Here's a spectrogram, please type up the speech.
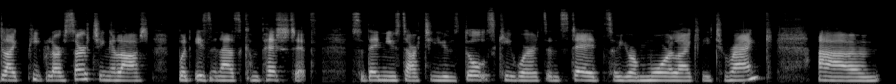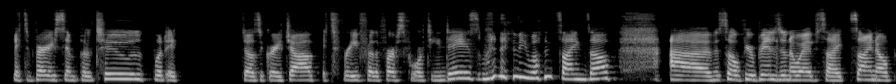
like people are searching a lot but isn't as competitive? So then you start to use those keywords instead so you're more likely to rank. Um, it's a very simple tool but it does a great job. It's free for the first 14 days when anyone signs up. Um, so if you're building a website, sign up,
